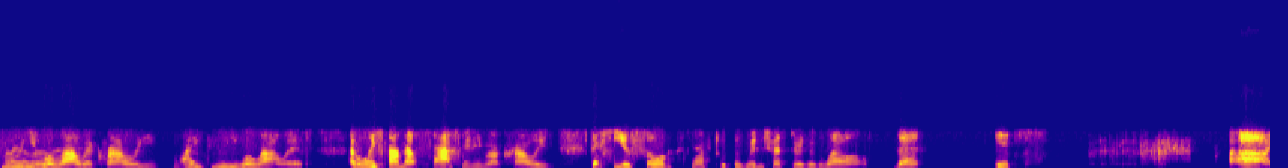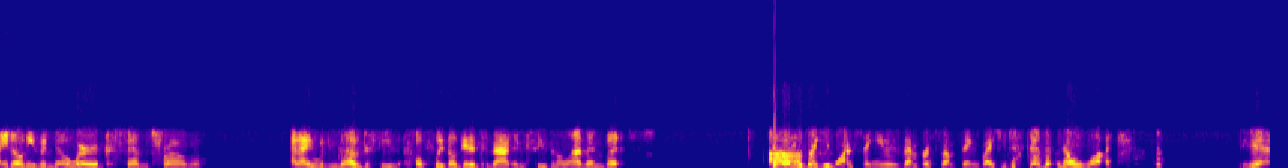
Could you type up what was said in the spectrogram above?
do you allow it. allow it, Crowley? Why do you allow it? I've always found that fascinating about Crowley, that he is so obsessed with the Winchesters as well, that it's I don't even know where it stems from. And I would love to see hopefully they'll get into that in season eleven, but It's um, almost like he wants to use them for something, but he just doesn't know what. Yeah.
